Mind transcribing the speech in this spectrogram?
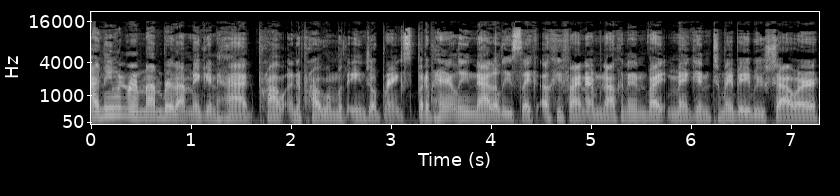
I didn't even remember that Megan had pro- a problem with Angel Brinks, but apparently Natalie's like, okay, fine, I'm not gonna invite Megan to my baby shower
